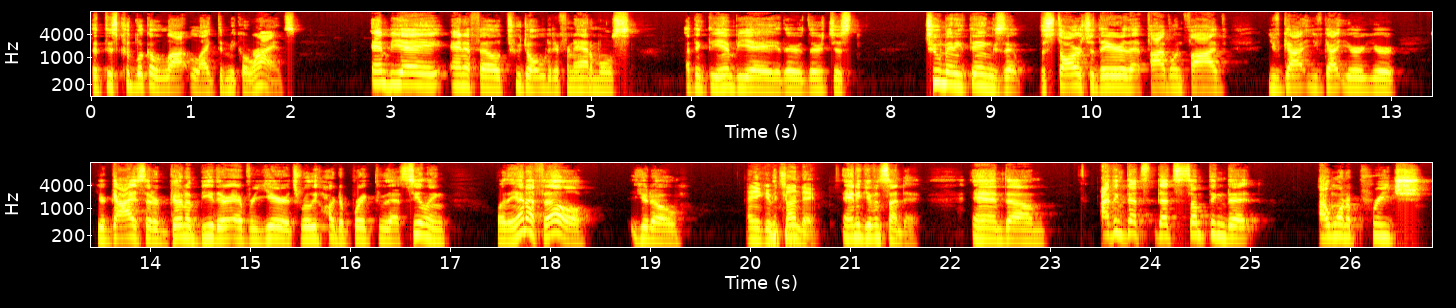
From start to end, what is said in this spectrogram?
that this could look a lot like DeMeco Ryans. NBA, NFL, two totally different animals. I think the NBA, there, there's just too many things that the stars are there, that 515. You've got you've got your your your guys that are gonna be there every year. It's really hard to break through that ceiling. Or the NFL, you know, Any given Sunday. any given Sunday. And um, I think that's that's something that I want to preach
